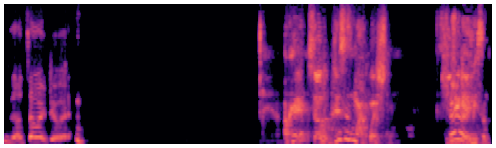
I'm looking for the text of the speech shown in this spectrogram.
That's how I do it. Okay, so this is my question. Sure. You gave me some.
